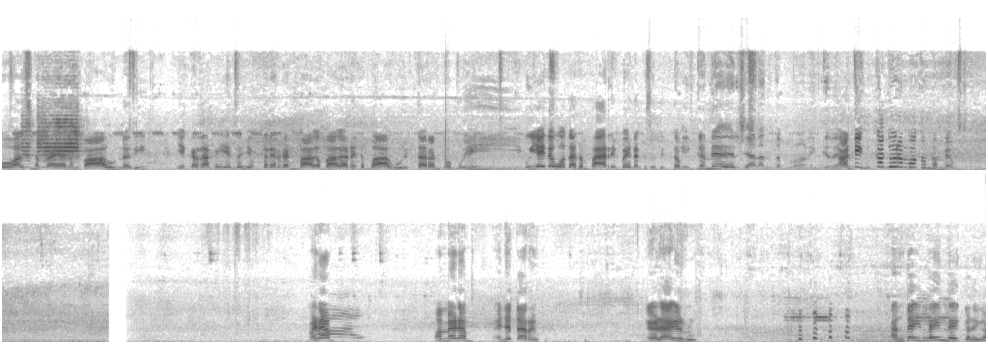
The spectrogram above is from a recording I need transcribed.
పోవాల్సిన ప్రయాణం బాగున్నది. ఎక్కడ దాకా ఏందో చెప్తలేరు కానీ బాగా బాగానైతే బాగా ఊరిస్తారు అనుకోకపోయి ఉయ్య అయితే పోతాం పారిపోయినాక చూపిస్తాం ఇక్కడనే తెలిసి అనంతపురం అని ఇంకా. అంటే ఇంకా దూరం పోతున్నాం మేము. మేడం. ఓ మేడం ఏం చెప్తారు ఎడాగిర్రు అంతా ఇల్లే ఇల్లే ఇక్కడ ఇక.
